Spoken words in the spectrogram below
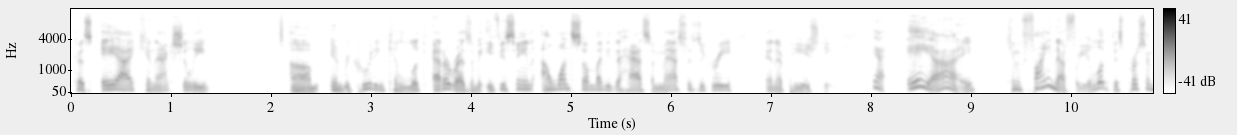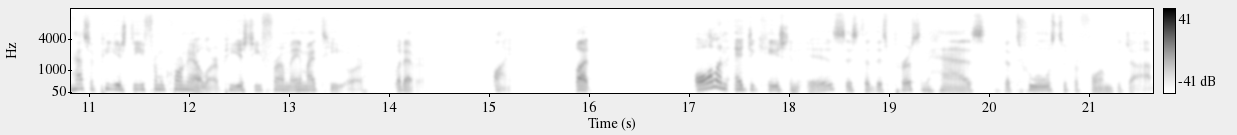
because AI can actually um, in recruiting can look at a resume. If you're saying I want somebody that has a master's degree and a PhD, yeah, AI can find that for you. Look, this person has a PhD from Cornell or a PhD from MIT or whatever. Fine, but all an education is is that this person has the tools to perform the job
